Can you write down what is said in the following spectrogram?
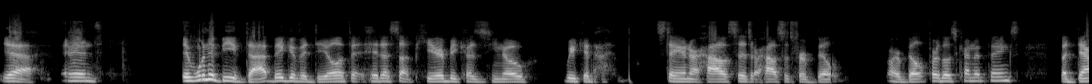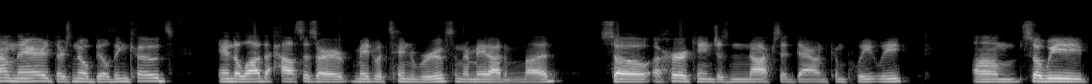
yeah, and it wouldn't be that big of a deal if it hit us up here because you know we could stay in our houses. Our houses for built are built for those kind of things. But down there, there's no building codes, and a lot of the houses are made with tin roofs and they're made out of mud. So a hurricane just knocks it down completely. Um, so we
